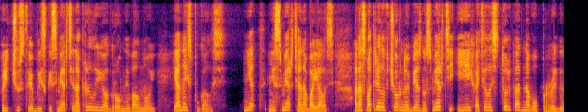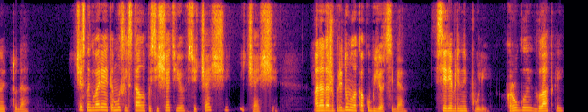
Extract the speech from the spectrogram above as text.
предчувствие близкой смерти накрыло ее огромной волной, и она испугалась. Нет, не смерти она боялась. Она смотрела в черную бездну смерти, и ей хотелось только одного — прыгнуть туда. Честно говоря, эта мысль стала посещать ее все чаще и чаще. Она даже придумала, как убьет себя. Серебряной пулей, круглой, гладкой,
